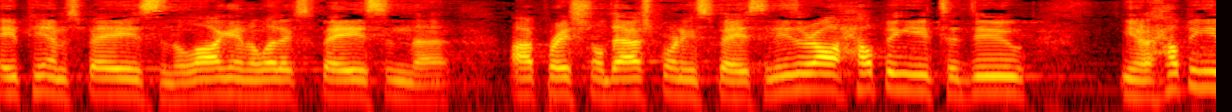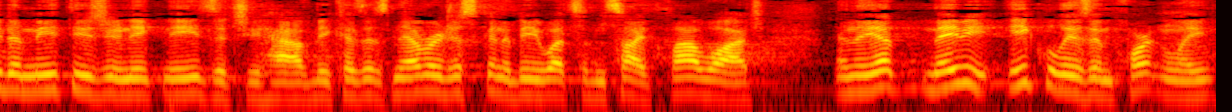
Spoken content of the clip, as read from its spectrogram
APM space, in the log analytics space, in the operational dashboarding space, and these are all helping you to do, you know, helping you to meet these unique needs that you have because it's never just going to be what's inside CloudWatch. And yet, maybe equally as importantly,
